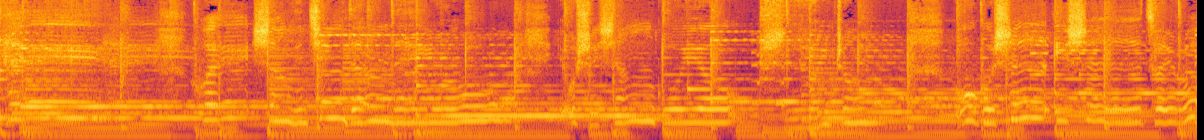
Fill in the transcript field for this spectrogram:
嘿，回想恋情的内容，有谁想过有始有终？不过是一时脆弱。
